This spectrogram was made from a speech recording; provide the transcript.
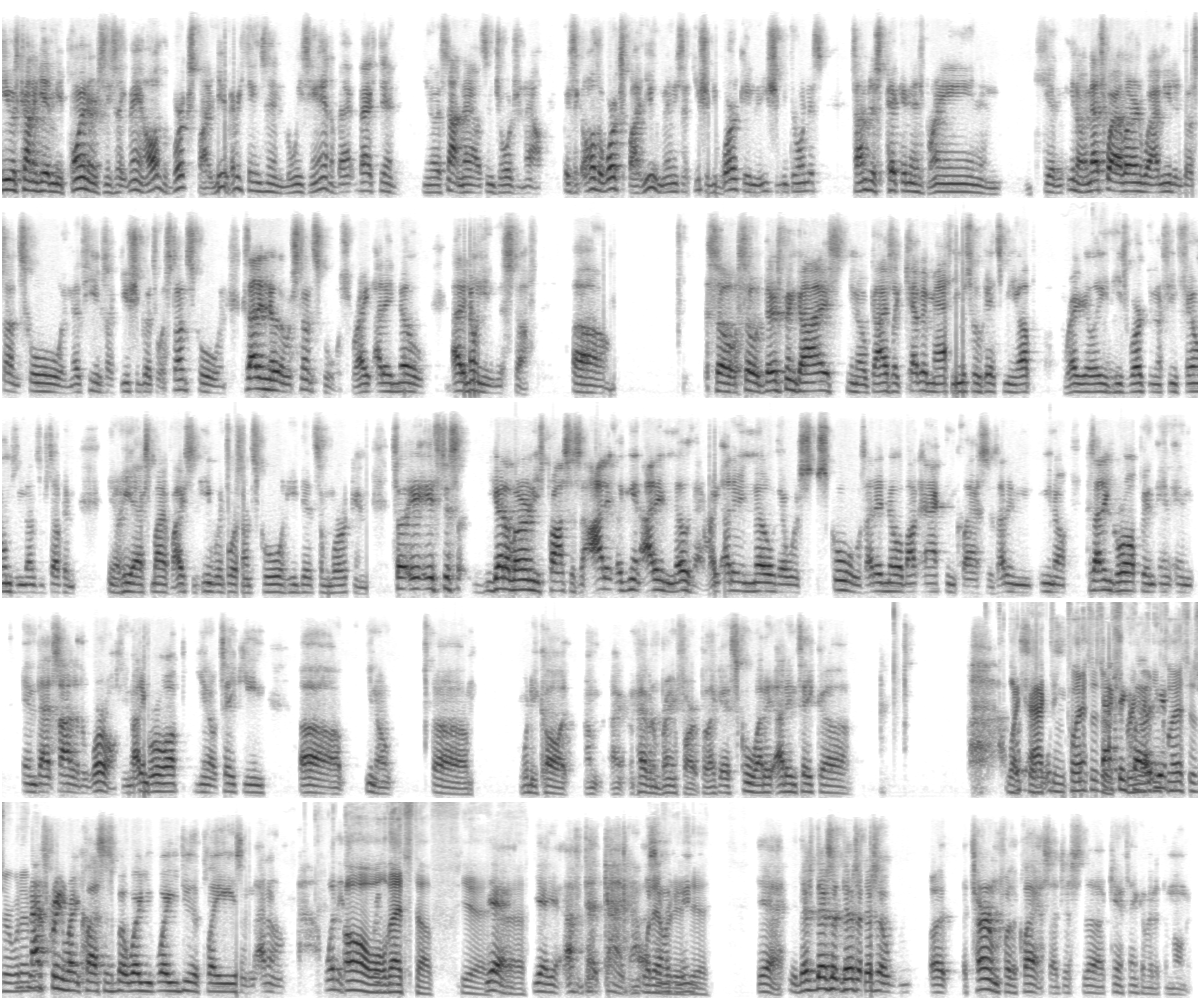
he was kind of giving me pointers. He's like, "Man, all the work's by you. Everything's in Louisiana back back then. You know, it's not now. It's in Georgia now." He's like, "All the work's by you, man." He's like, "You should be working and you should be doing this." So I'm just picking his brain and getting, you know, and that's why I learned why I needed to go stunt school. And that he was like, "You should go to a stunt school," and because I didn't know there were stunt schools, right? I didn't know I didn't know any of this stuff. Um, so so there's been guys, you know, guys like Kevin Matthews who hits me up regularly. He's worked in a few films and done some stuff, and you know, he asked my advice, and he went to us on school and he did some work, and so it, it's just you got to learn these processes. I didn't again, I didn't know that, right? I didn't know there was schools. I didn't know about acting classes. I didn't, you know, because I didn't grow up in in in in that side of the world. You know, I didn't grow up, you know, taking, uh, you know, uh, what do you call it? I'm I, I'm having a brain fart, but like at school, I didn't I didn't take uh Like acting what's- classes or acting class, screenwriting yeah. classes or whatever? not screenwriting classes, but where you where you do the plays and I don't know what is oh, all that stuff. Yeah. yeah uh, yeah yeah I, that God I whatever like it an Yeah. yeah there's there's a there's a there's a a, a term for the class I just uh, can't think of it at the moment.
